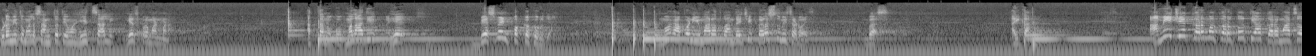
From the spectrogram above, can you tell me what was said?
पुढं मी तुम्हाला सांगतो तेव्हा हे चाल हेच प्रमाण म्हणा. आत्ता नको. मला आधी हे बेसमेंट पक्क करू द्या. मग आपण इमारत बांधायची कळस तुम्ही चढवायचं. बस. ऐका. आम्ही जे कर्म करतो त्या कर्माचं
